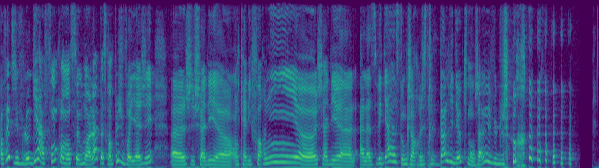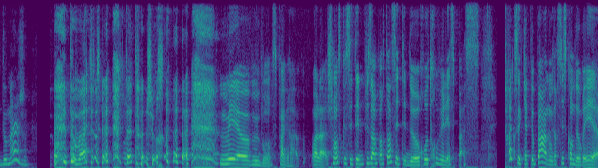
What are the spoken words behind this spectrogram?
en fait j'ai vlogué à fond pendant ce mois-là parce qu'en plus je voyageais. Je, suis allée en Californie je suis allée à Las Vegas. Donc j'ai enregistré plein de vidéos qui n'ont jamais vu le jour. Dommage Dommage, peut-être un jour. mais, euh, mais bon, c'est pas grave. Voilà, je pense que c'était le plus important, c'était de retrouver l'espace. Je crois que c'est quelque part un exercice qu'on devrait euh,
